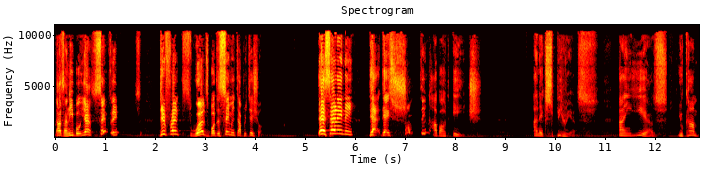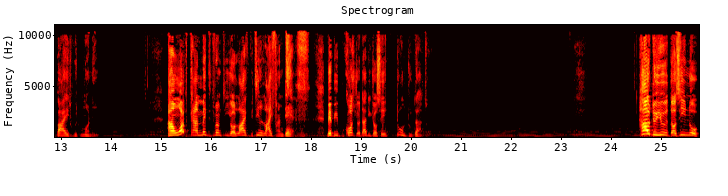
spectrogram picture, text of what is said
That's an Igbo. Yeah, same thing. Different words, but the same interpretation. They're saying there, there is something about age and experience and years you can't buy it with money. And what can make the difference in your life between life and death? Maybe because your daddy just say, "Don't do that." How do you? Does he know?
